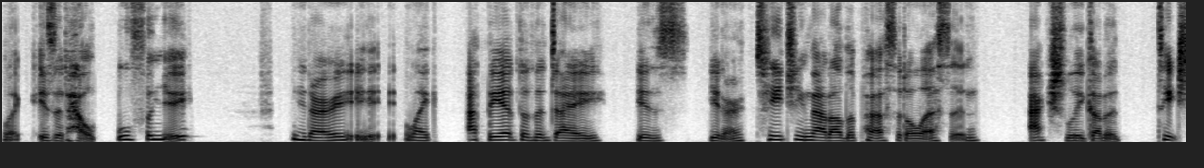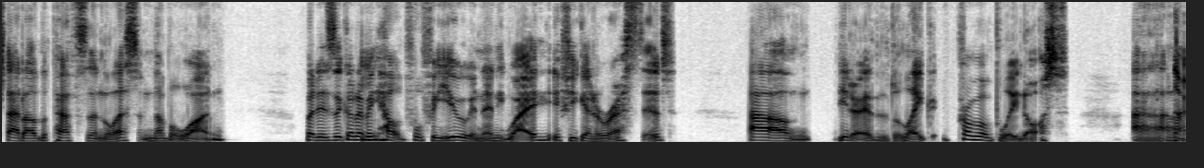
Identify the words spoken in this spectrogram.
like, is it helpful for you? You know, like at the end of the day, is, you know, teaching that other person a lesson actually got to teach that other person a lesson, number one. but is it going to be Mhm. helpful for you in any way if you get arrested? Um, you know, like probably not. Uh, No.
